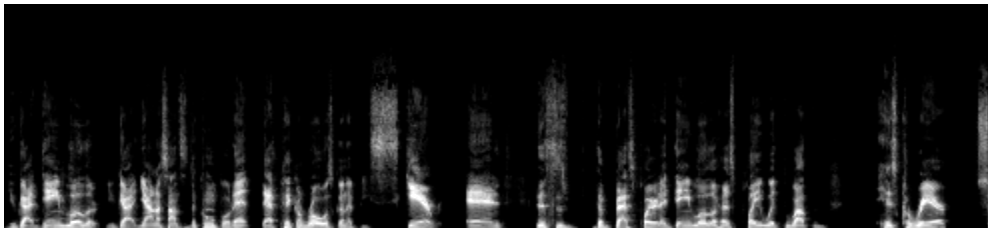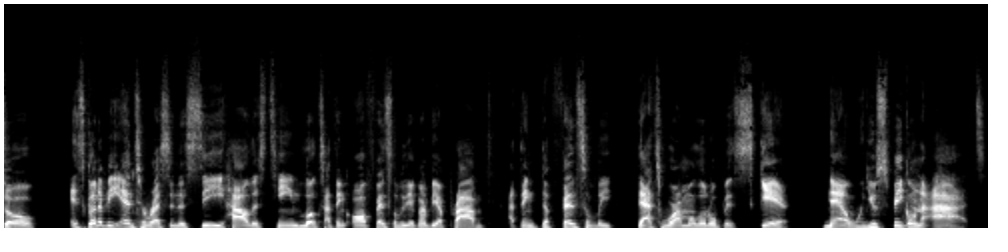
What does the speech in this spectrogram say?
you got Dame Lillard, you got Giannis Antetokounmpo. That that pick and roll is going to be scary. And this is the best player that Dame Lillard has played with throughout the, his career. So it's going to be interesting to see how this team looks. I think offensively, they're going to be a problem. I think defensively, that's where I'm a little bit scared. Now, when you speak on the odds,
